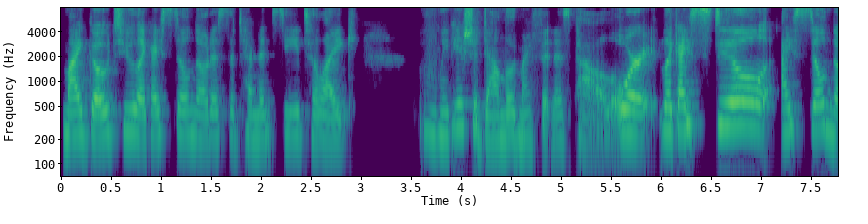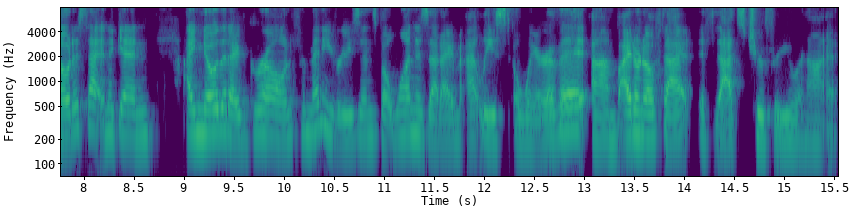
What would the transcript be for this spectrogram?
my go-to, like, I still notice the tendency to like, maybe I should download MyFitnessPal or like, I still, I still notice that. And again, I know that I've grown for many reasons, but one is that I'm at least aware of it. Um, I don't know if that if that's true for you or not.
